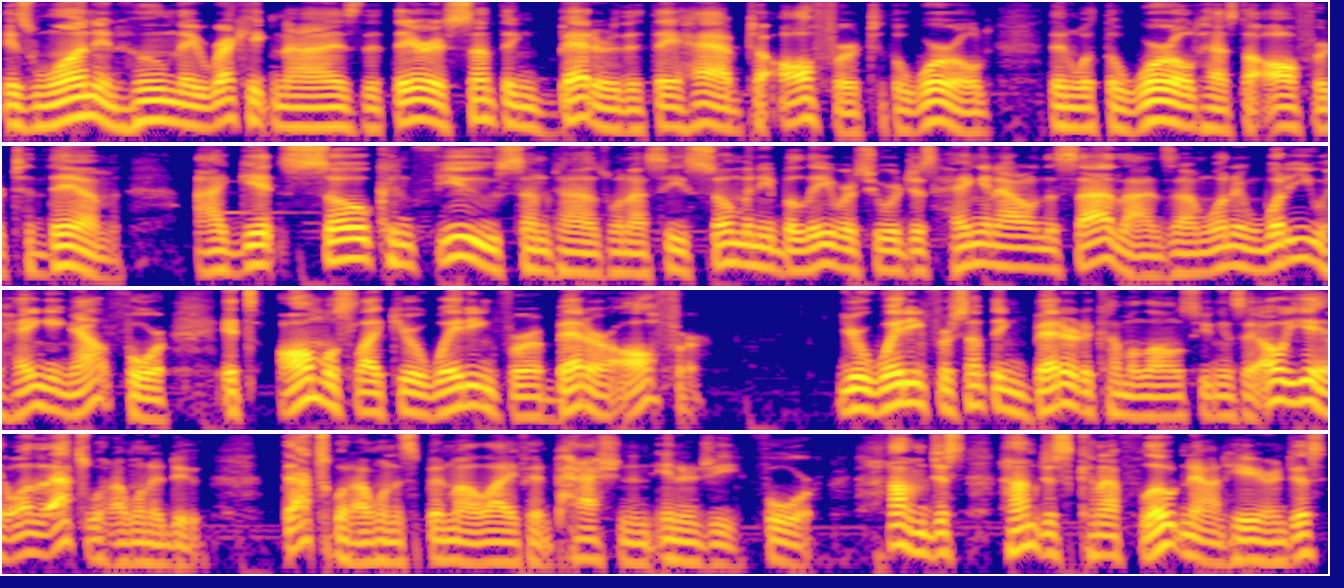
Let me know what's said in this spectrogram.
is one in whom they recognize that there is something better that they have to offer to the world than what the world has to offer to them. I get so confused sometimes when I see so many believers who are just hanging out on the sidelines. And I'm wondering, what are you hanging out for? It's almost like you're waiting for a better offer. You're waiting for something better to come along so you can say, oh, yeah, well, that's what I want to do. That's what I want to spend my life and passion and energy for. I'm just I'm just kind of floating out here and just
